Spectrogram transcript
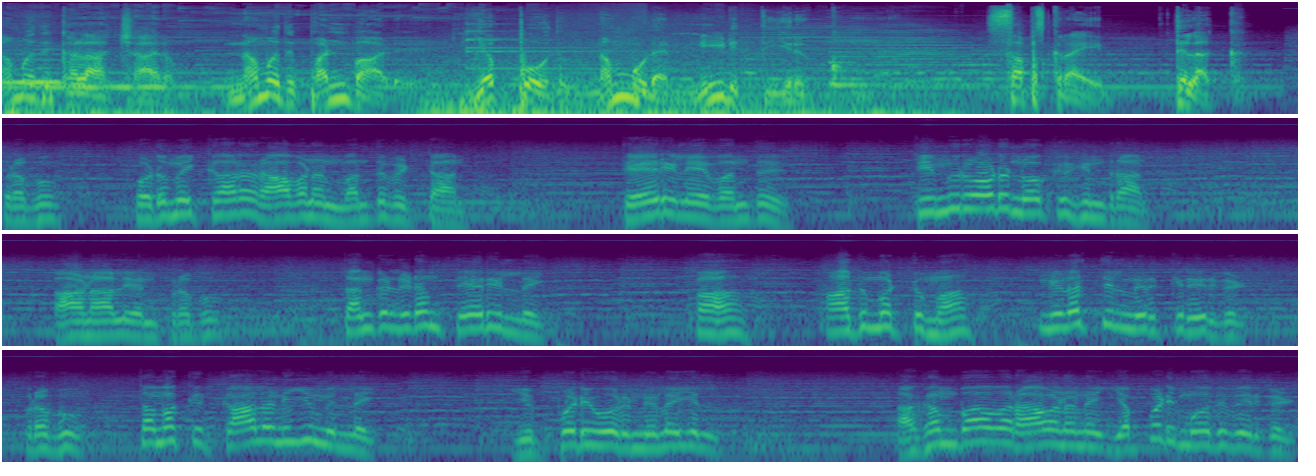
நமது கலாச்சாரம் நமது பண்பாடு எப்போதும் நம்முடன் நீடித்து இருக்கும். சப்ஸ்கிரைப் திலக். பிரபு கொடுமைக்கார ராவணன் வந்து விட்டான் தேரிலே வந்து திமிரோடு நோக்குகின்றான். ஆனால் என் பிரபு தங்களிடம் தேரில்லை. ஆ அது மட்டுமா? நிலத்தில் நிற்கிறீர்கள். பிரபு தமக்கு காலனியும் இல்லை. இப்படி ஒரு நிலையில் அகம்பாவ ராவணனை எப்படி மோதுவீர்கள்?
